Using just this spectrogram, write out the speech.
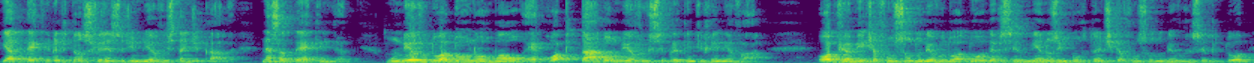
e a técnica de transferência de nervo está indicada. Nessa técnica, o nervo doador normal é cooptado ao nervo que se pretende reinervar. Obviamente, a função do nervo doador deve ser menos importante que a função do nervo receptor,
